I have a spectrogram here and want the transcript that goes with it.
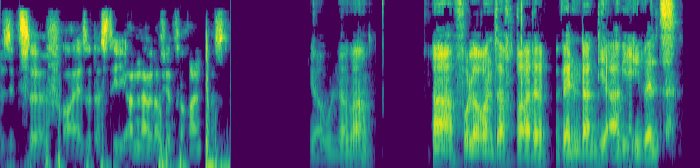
Sitze frei, sodass die Anlage auf jeden Fall reinpasst. Ja, wunderbar. Ah, Fulleron sagt gerade, wenn dann die AG Events.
